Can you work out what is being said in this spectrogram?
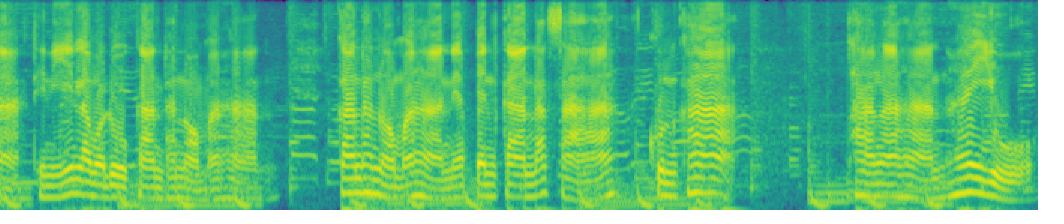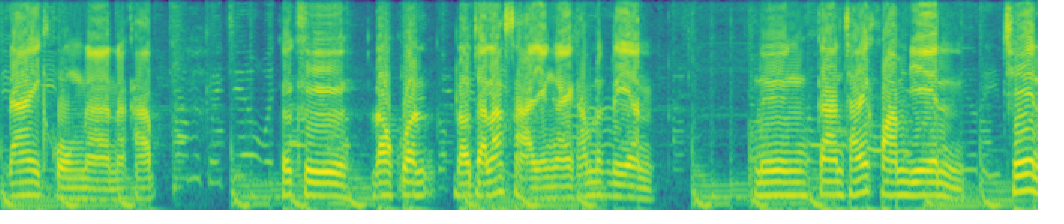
อะทีนี้เรามาดูการถนอมอาหาร การถนอมอาหารเนี่ยเป็นการรักษาคุณค่าทางอาหารให้อยู่ได้คงนานนะครับ ก็คือเราควรเราจะรักษายังไงครับนักเรียน 1. การใช้ความเย็น เช่น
